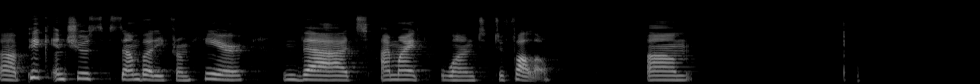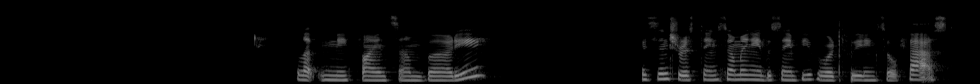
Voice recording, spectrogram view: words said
uh, pick and choose somebody from here that I might want to follow. Um, let me find somebody. It's interesting, so many of the same people were tweeting so fast.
